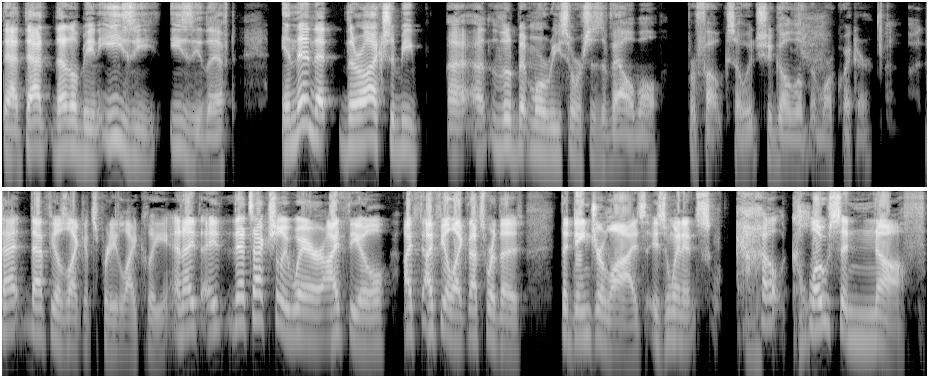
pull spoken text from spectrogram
that that that'll be an easy easy lift, and then that there'll actually be uh, a little bit more resources available for folks, so it should go a little bit more quicker. that that feels like it's pretty likely and I, I that's actually where i feel I, I feel like that's where the the danger lies is when it's co- close enough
